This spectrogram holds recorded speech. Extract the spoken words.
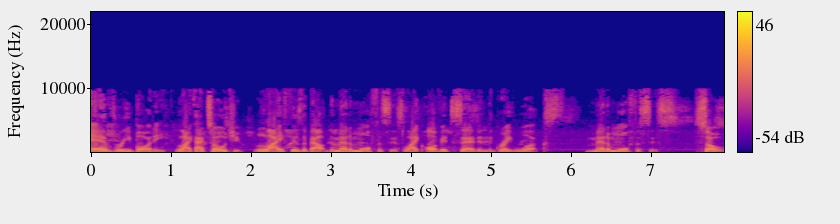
everybody, like I told you, life is about the metamorphosis, like Ovid said in the great works, metamorphosis. So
